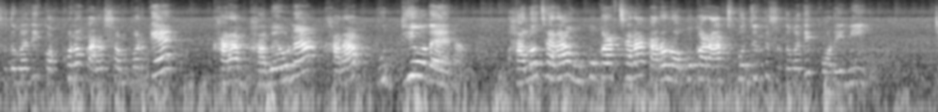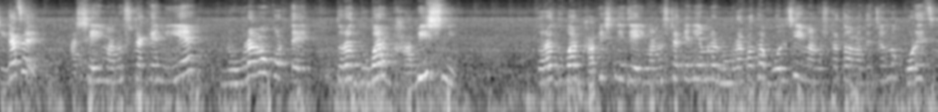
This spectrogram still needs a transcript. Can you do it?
সুতোবাদী কখনো কারোর সম্পর্কে খারাপ ভাবেও না, খারাপ বুদ্ধিও দেয় না। ভালো ছাড়া, উপকার ছাড়া কারোর অপকার আজ পর্যন্ত সুতোবাদী করেনি। ঠিক আছে? আর সেই মানুষটাকে নিয়ে নোংরামো করতে তোরা দুবার ভাবিসনি। তোরা দুবার ভাবিসনি যে এই মানুষটাকে নিয়ে আমরা নোংরা কথা বলছি, এই মানুষটা তো আমাদের জন্য করেছে।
